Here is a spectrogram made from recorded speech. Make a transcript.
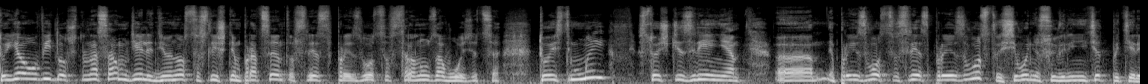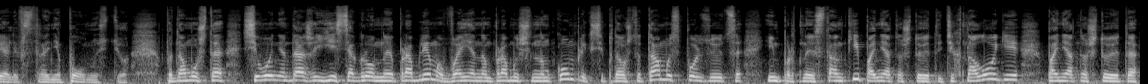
я увидел, что на самом деле 90 с лишним процентов 70% средств производства в страну завозится. То есть мы с точки зрения э, производства средств производства сегодня суверенитет потеряли в стране полностью. Потому что сегодня даже есть огромная проблема в военном промышленном комплексе, потому что там используются импортные станки. Понятно, что это технологии, понятно, что это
